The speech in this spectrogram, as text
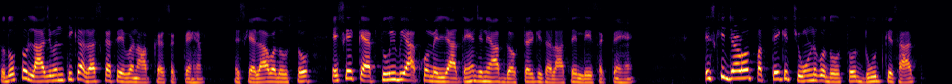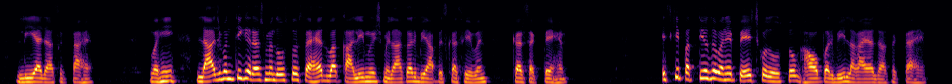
तो दोस्तों लाजवंती का रस का सेवन आप कर सकते हैं। इसके अलावा दोस्तों इसके कैप्सूल भी आपको मिल जाते हैं जिन्हें आप डॉक्टर की सलाह से ले सकते हैं। इसकी जड़ और पत्ते के चूर्ण को दोस्तों दूध के साथ लिया जा सकता है। वहीं लाजवंती के रस में दोस्तों शहद व काली मिर्च मिलाकर भी आप इसका सेवन कर सकते हैं। इसकी पत्तियों से बने पेस्ट को दोस्तों घाव पर भी लगाया जा सकता है।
